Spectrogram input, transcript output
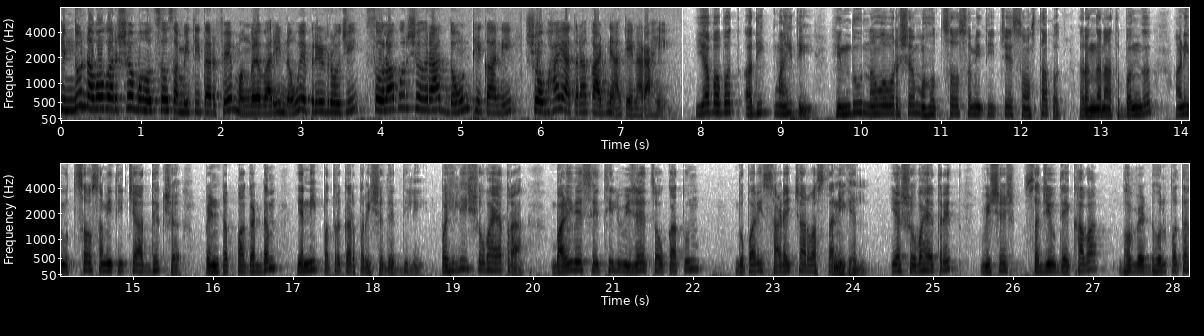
हिंदू नववर्ष महोत्सव समितीतर्फे मंगळवारी नऊ एप्रिल रोजी सोलापूर शहरात दोन ठिकाणी शोभायात्रा काढण्यात येणार आहे. याबाबत अधिक माहिती हिंदू नववर्ष महोत्सव समितीचे संस्थापक रंगनाथ बंग आणि उत्सव समितीचे अध्यक्ष पेंटप्पा गड्डम यांनी पत्रकार परिषदेत दिली. पहिली शोभायात्रा बाळीवेस येथील विजय चौकातून दुपारी साडेचार वाजता निघेल. या शोभायात्रेत विशेष सजीव देखावा भव्य ढोलपथक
